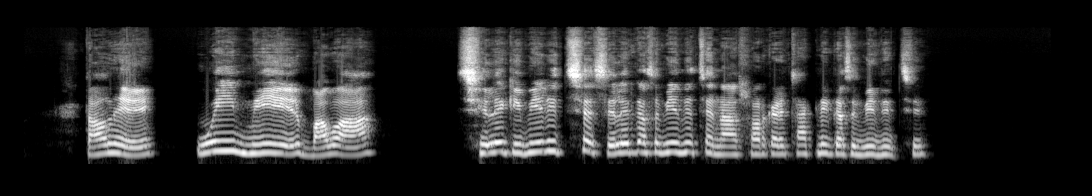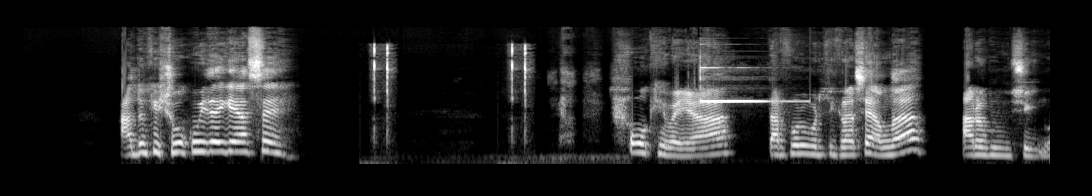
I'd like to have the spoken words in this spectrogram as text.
তাহলে ওই মেয়ের বাবা ছেলেকে বিয়ে দিচ্ছে, ছেলের কাছে বিয়ে দিচ্ছে না সরকারি চাকরির কাছে বিয়ে দিচ্ছে? আদৌ কি শোক ওই জায়গায় আছে? ওকে ভাইয়া, তার পরবর্তী ক্লাসে আমরা আরও কিছু শিখব।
